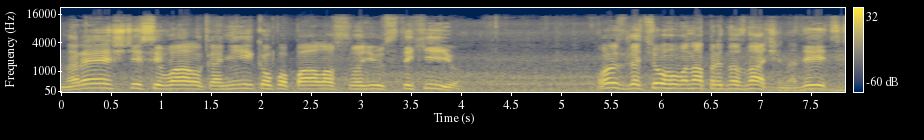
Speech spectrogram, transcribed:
нарешті сівалка Ніко попала в свою стихію. Ось для цього вона предназначена. Дивіться,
